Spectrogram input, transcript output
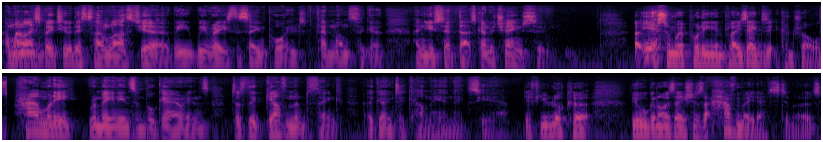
And when I Um, spoke to you this time last year, we, we raised the same point 10 months ago, and you said that's going to change soon. Uh, yes, and we're putting in place exit controls. How many Romanians and Bulgarians does the government think are going to come here next year? If you look at the organisations that have made estimates,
